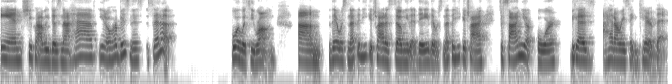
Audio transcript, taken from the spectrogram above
and she probably does not have, you know, her business set up. Boy, was he wrong. Um, there was nothing he could try to sell me that day. There was nothing he could try to sign me up for because I had already taken care of that.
